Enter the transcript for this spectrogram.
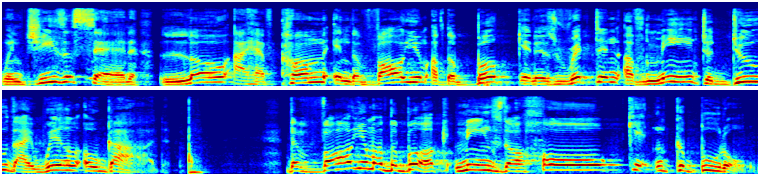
when Jesus said, Lo, I have come in the volume of the book, it is written of me to do thy will, O God. The volume of the book means the whole kit and caboodle.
